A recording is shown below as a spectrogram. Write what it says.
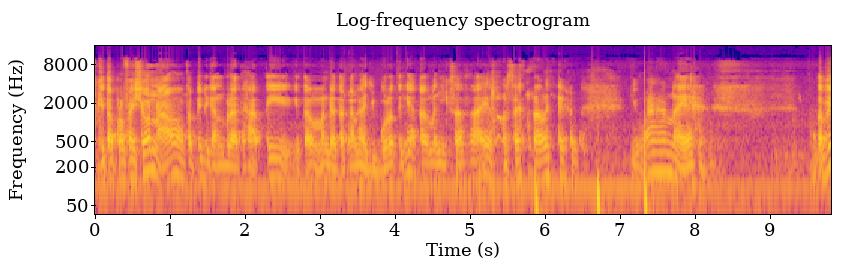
kita profesional tapi dengan berat hati kita mendatangkan Haji Bolot ini akan menyiksa saya loh. Saya tahu ya kan gimana ya. Tapi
